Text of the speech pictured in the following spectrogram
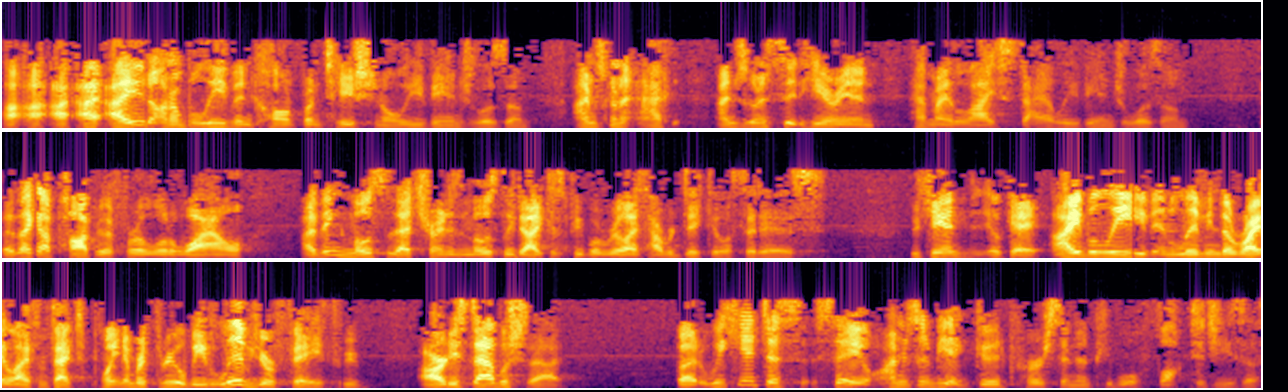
I, I, I, I don't believe in confrontational evangelism. I'm just going to act. I'm just going to sit here and have my lifestyle evangelism. That, that got popular for a little while. I think most of that trend has mostly died because people realize how ridiculous it is. You can't. Okay, I believe in living the right life. In fact, point number three will be live your faith. We've already established that. But we can't just say, oh, I'm just going to be a good person and people will flock to Jesus.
